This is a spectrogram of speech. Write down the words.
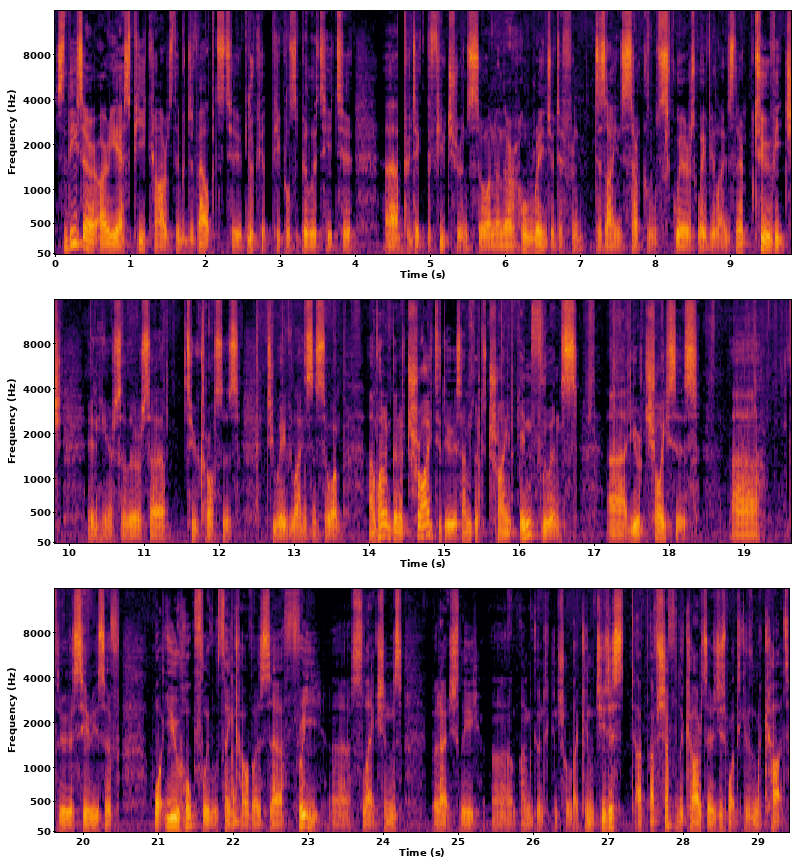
So these are our ESP cards. They were developed to look at people's ability to uh, predict the future and so on. And there are a whole range of different designs, circles, squares, wavy lines. There are two of each in here. So there's uh, two crosses, two wavy lines and so on. And what I'm going to try to do is I'm going to try and influence uh, your choices uh, through a series of what you hopefully will think of as uh, free uh, selections but actually uh, I'm going to control that. Can you just, I've, I've, shuffled the cards there, I just want to give them a cut,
